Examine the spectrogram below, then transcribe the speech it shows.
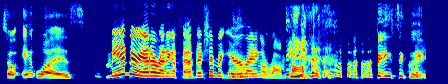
So it was Me and Marianne are writing a fan fiction, but you're writing a rom com. basically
